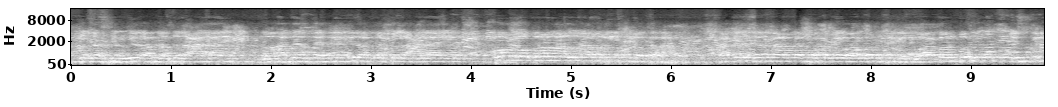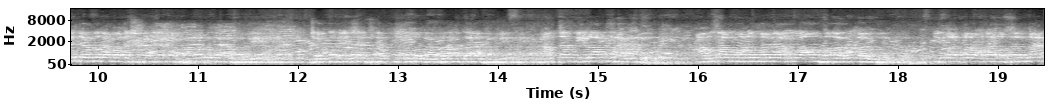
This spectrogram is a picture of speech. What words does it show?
আব্দুল্লাহ সিংহি রহমাতুল্লাহ আলাই, মহাদেশ দেহলেভি রহমাতুল্লাহ আলাই, বড় বড় আল্লাহর ওলি ছিল তারা। তাদের জন্য আমরা সকলেই অন্তর থেকে দোয়া করব। স্কুলে যখন আমাদের স্বাধীনতা পালন করা হবে, যখন এসব শব্দগুলো ব্যবহার করা হবে, আমরা নীরব থাকব। আমরা মনে মনে আল্লাহ আকবার বলব কি বলব আমরা মুসলমান?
